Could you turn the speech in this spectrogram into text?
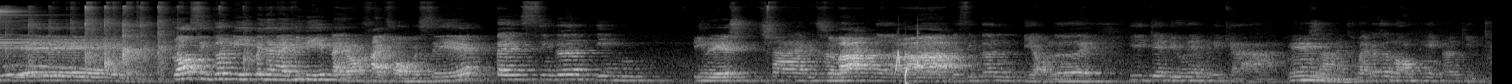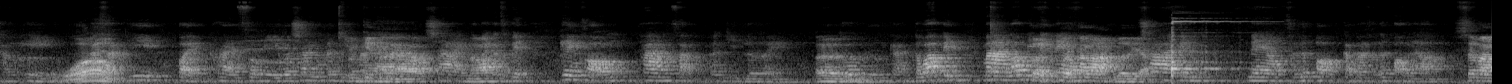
เย้ก็ซิงเกิลนี้เป็นยังไงพี่ดีฟไหนลองขายของมาเซฟเป็นซิงเกิลอิน English ใช่เป็นคใช่รั้งแรปะกเลยอ่าเป็นซิงเกิลเดี่ยวเลย ที่เดบิวต์ในอเมริกาอืมใช่ทำไมก็จะร้องเพลงอังกฤษทั้งเพลงว้าวหลังจากที่ปล่อย Cry for Me เวอร์ชันอังกฤษอังกฤษมามาแล้แล้ววใช่ต่อไปก็จะเป็นเพลงของทางฝั่งอังกฤษเลยเออก็รู้กัน แต่ว่าเป็นมารอบนี้เปิดเป็นแนเปิวดตลาดเลยอะ ใช่เป็นแนวคัลเลอร์ป๊อปกลับมาคัลเลอร์ป๊อปแล้วใช่ป่ะ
